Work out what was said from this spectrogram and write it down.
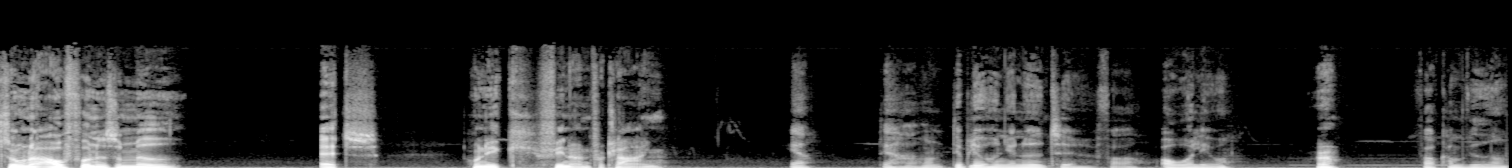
Så hun har affundet sig med, at hun ikke finder en forklaring. Ja, det har hun. Det blev hun jo nødt til for at overleve. Ja. For at komme videre.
